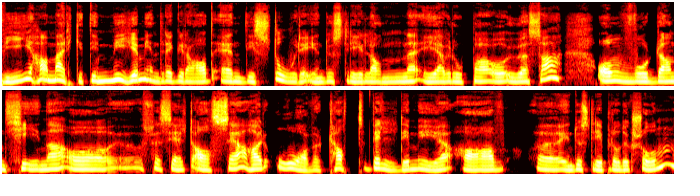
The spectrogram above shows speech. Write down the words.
vi har merket i mye mindre grad enn de store industrilandene i Europa og USA, om hvordan Kina og spesielt Asia har overtatt veldig mye av Eh, industriproduksjonen,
